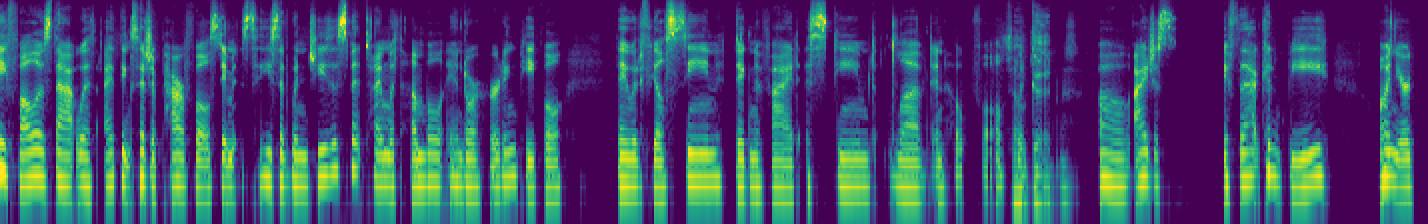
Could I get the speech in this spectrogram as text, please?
He follows that with, I think, such a powerful statement. He said, when Jesus spent time with humble and or hurting people, they would feel seen, dignified, esteemed, loved, and hopeful. So which, good. Oh, I just, if that could be on your,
